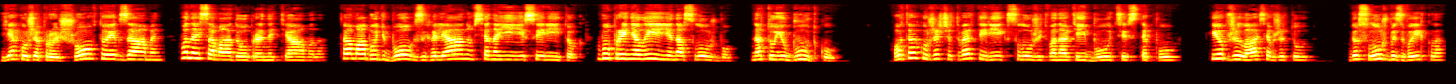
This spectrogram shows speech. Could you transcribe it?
Як уже пройшов той екзамен, вона й сама добре не тямила, та, мабуть, Бог зглянувся на її сиріток, бо прийняли її на службу, на тую будку. Отак уже четвертий рік служить вона в тій будці в степу і обжилася вже тут, до служби звикла.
